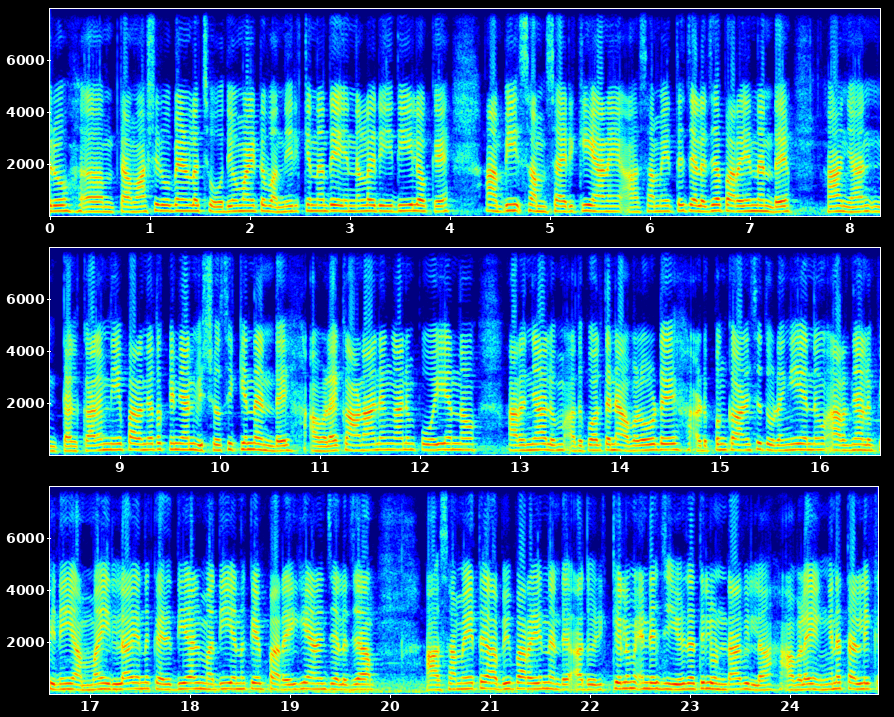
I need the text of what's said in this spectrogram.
ഒരു തമാശ രൂപേണുള്ള ചോദ്യവുമായിട്ട് വന്നിരിക്കുന്നത് എന്നുള്ള രീതിയിലൊക്കെ അബി സംസാരിക്കുകയാണ്. ആ സമയത്ത് ജലജ പറയുന്നുണ്ട് ആ ഞാൻ തൽക്കാലം നീ പറഞ്ഞതൊക്കെ ഞാൻ വിശ്വസിക്കുന്നുണ്ട്. അവളെ കാണാനെങ്ങാനും പോയി എന്നോ അറിഞ്ഞാലും അതുപോലെ തന്നെ അവളോട് അടുപ്പം കാണിച്ചു തുടങ്ങിയെന്നും അറിഞ്ഞാലും പിന്നെ ഈ അമ്മ ഇല്ല എന്ന് കരുതിയാൽ മതി എന്നൊക്കെ പറയുകയാണ് ജലജ. ആ സമയത്ത് അബി പറയുന്നുണ്ട് അതൊരിക്കലും എന്റെ ജീവിതത്തിൽ ഉണ്ടാവില്ല. അവളെ എങ്ങനെ തള്ളിക്കണ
